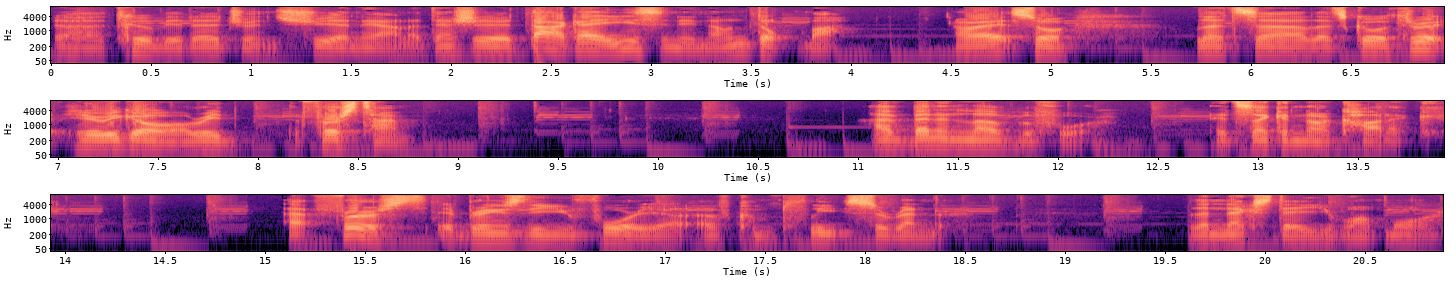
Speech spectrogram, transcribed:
呃，特别的准确那样的。但是大概意思你能懂吧？All right, so let's uh, let's go through it. Here we go. I'll read the first time. I've been in love before. It's like a narcotic. At first, it brings the euphoria of complete surrender. The next day, you want more.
